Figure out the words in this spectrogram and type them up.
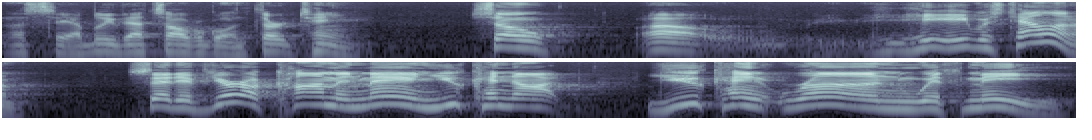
let's see, I believe that's all we're going, 13. So uh, he, he was telling them, said, if you're a common man, you cannot, you can't run with me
